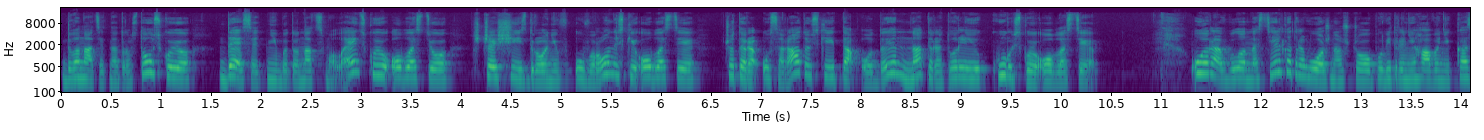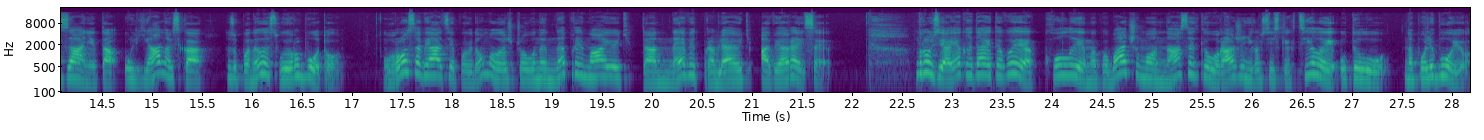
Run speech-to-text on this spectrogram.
12 над Ростовською, 10 нібито над Смоленською областю, ще 6 дронів у Воронезькій області, 4 у Саратовській та 1 на території Курської області. У РФ було настільки тривожно, що повітряні гавані Казані та Ульяновська зупинили свою роботу. У Росавіації повідомили, що вони не приймають та не відправляють авіарейси. Друзі, а як гадаєте ви, коли ми побачимо наслідки уражень російських цілей у тилу на полі бою?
